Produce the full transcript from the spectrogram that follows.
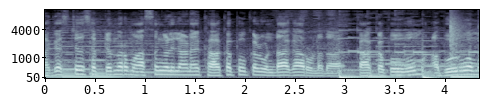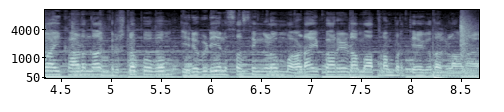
ആഗസ്റ്റ് സെപ്റ്റംബർ മാസങ്ങളിലാണ് കാക്കപ്പൂക്കൾ ഉണ്ടാകാറുള്ളത്. കാക്കപ്പൂവും അപൂർവമായി കാണുന്ന കൃഷ്ണപ്പൂവും ഇരുപിടിയൻ സസ്യങ്ങളും മാടായിപ്പാറയുടെ മാത്രം പ്രത്യേകതകളാണ്.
